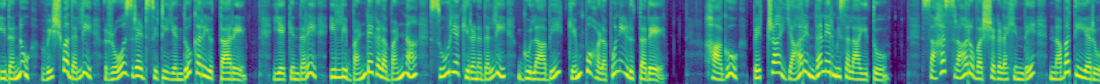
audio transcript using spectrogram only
ಇದನ್ನು ವಿಶ್ವದಲ್ಲಿ ರೋಸ್ ರೆಡ್ ಸಿಟಿ ಎಂದು ಕರೆಯುತ್ತಾರೆ. ಏಕೆಂದರೆ ಇಲ್ಲಿ ಬಂಡೆಗಳ ಬಣ್ಣ ಸೂರ್ಯಕಿರಣದಲ್ಲಿ ಗುಲಾಬಿ, ಕೆಂಪು ಹೊಳಪು ನೀಡುತ್ತದೆ. ಹಾಗೂ ಪೆಟ್ರಾ ಯಾರಿಂದ ನಿರ್ಮಿಸಲಾಯಿತು? ಸಹಸ್ರಾರು ವರ್ಷಗಳ ಹಿಂದೆ ನಬತೀಯರು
